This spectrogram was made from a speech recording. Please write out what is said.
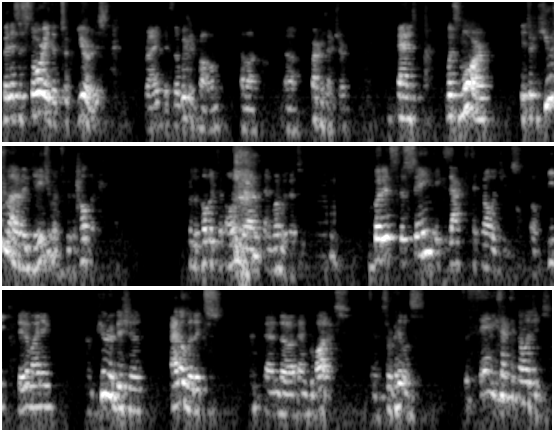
But it's a story that took years, right? It's the wicked problem of uh, architecture. And what's more, it took a huge amount of engagement with the public for the public to own that and run with it. but it's the same exact technologies of deep data mining, computer vision, analytics, and, uh, and robotics and surveillance. It's the same exact technologies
